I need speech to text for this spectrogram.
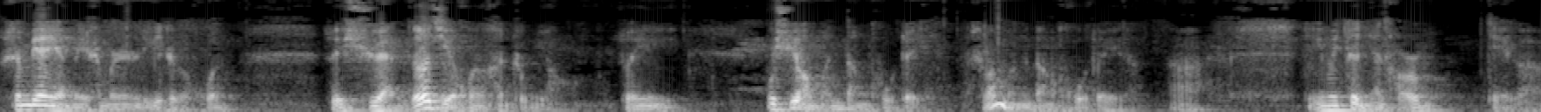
身边也没什么人离这个婚，所以选择结婚很重要，所以不需要门当户对，什么门当户对的啊？因为这年头这个。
